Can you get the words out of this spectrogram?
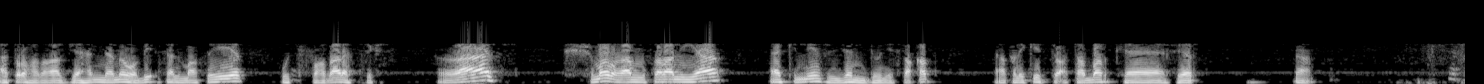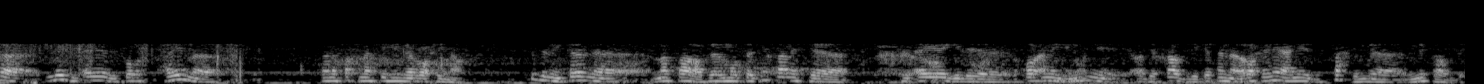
هتروح غاز جهنم وبئس المصير وتفضل السكس. غاس كشمض على النصرانية لكن في الجنة الدوني فقط. عقلي كيد تعتبر كافر. نعم. شيخ ليش الآية في سورة الحريم فنفخنا فيه من روحنا. تدري كان نصارى في المرتدين قالت في الآية القرآن يقولون غادي خاض اللي كتنا روحنا يعني صح بالمثل ربي.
